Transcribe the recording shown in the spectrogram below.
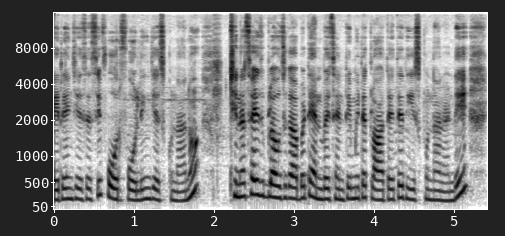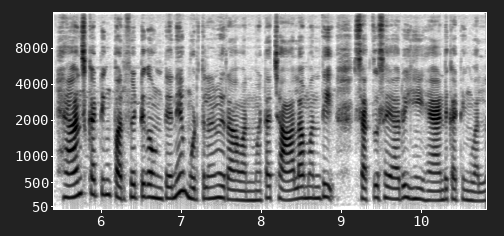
ఐరన్ చేసేసి ఫోర్ ఫోల్డింగ్ చేసుకున్నాను. చిన్న సైజ్ బ్లౌజ్ కాబట్టి 80 సెంటీమీటర్ క్లాత్ అయితే తీసుకున్నానండి. హ్యాండ్స్ కటింగ్ పర్ఫెక్ట్‌గా ఉంటేనే ముడతలనేవి రావన్నమాట. చాలామంది సక్సెస్ అయ్యారు ఈ హ్యాండ్ కటింగ్ వల్ల.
